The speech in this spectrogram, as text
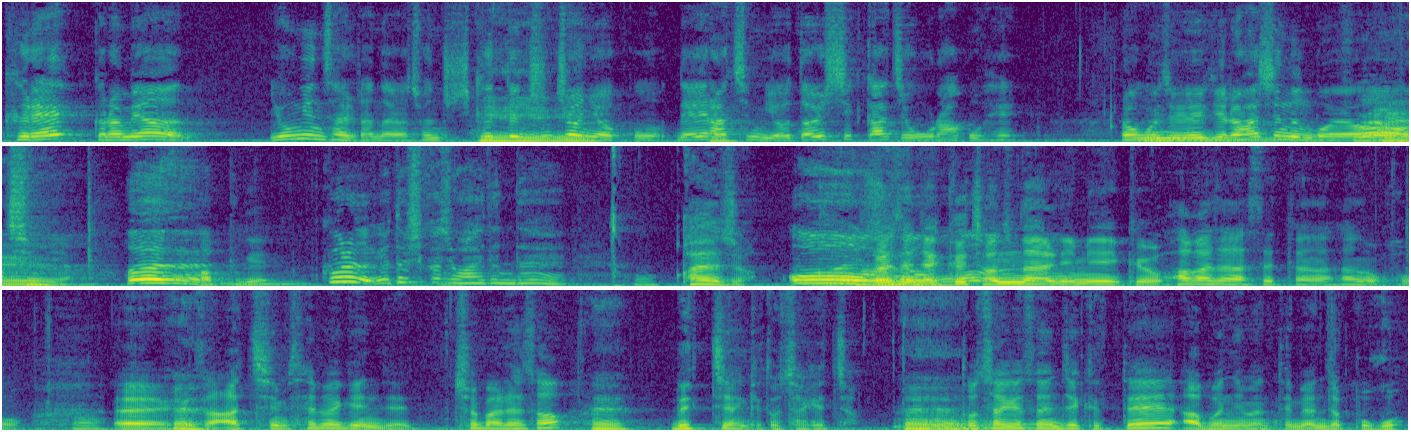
그래 그러면 용인 살잖아요. 전 주- 그때 예, 예, 춘천이었고 내일 아침 8시까지 오라고 해. 라고 이제 얘기를 하시는 거예요. 그 아침이야. 네. 바쁘게. 그래 8시까지 와야 된대. 가야죠. 오, 그래서 이제 그 어, 전날 이미 그 화과자 세트 하나 사놓고, 예, 그래서 아침 새벽에 이제 출발해서 네. 늦지 않게 도착했죠. 네. 도착해서 이제 그때 아버님한테 면접 보고,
